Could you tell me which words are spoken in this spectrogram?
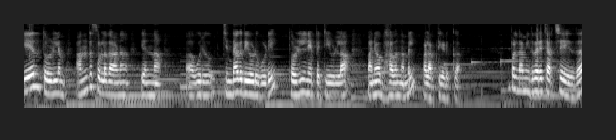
ഏത് തൊഴിലും അന്തസ്സുള്ളതാണ് എന്ന ഒരു ചിന്താഗതിയോടുകൂടി തൊഴിലിനെ പറ്റിയുള്ള മനോഭാവം നമ്മൾ വളർത്തിയെടുക്കുക. അപ്പോൾ നാം ഇതുവരെ ചർച്ച ചെയ്തത്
